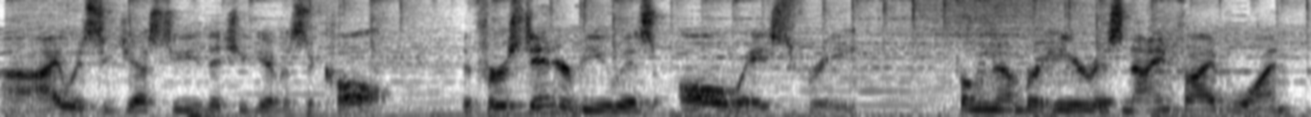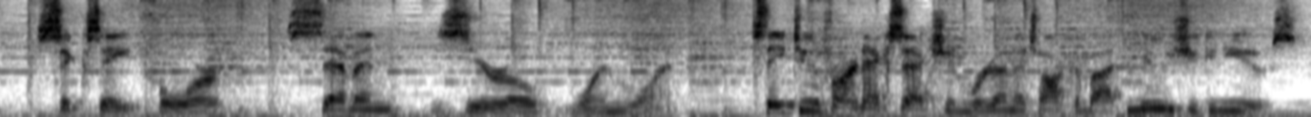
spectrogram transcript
uh, I would suggest to you that you give us a call. The first interview is always free. Phone number here is 951 684 7011. Stay tuned for our next section. We're going to talk about news you can use.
